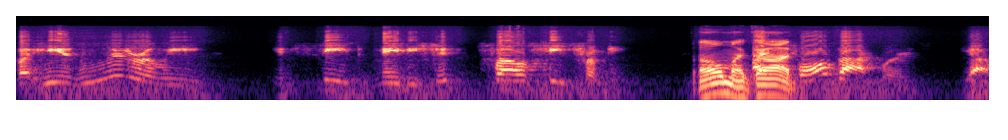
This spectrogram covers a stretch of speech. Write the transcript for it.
but he is literally in feet, maybe 12 feet from me. Oh my God! I fall backwards. Yeah,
